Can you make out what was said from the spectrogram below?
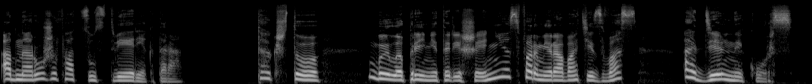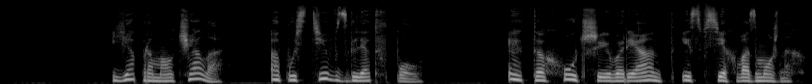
обнаружив отсутствие ректора. Так что было принято решение сформировать из вас отдельный курс. Я промолчала, опустив взгляд в пол. Это худший вариант из всех возможных.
